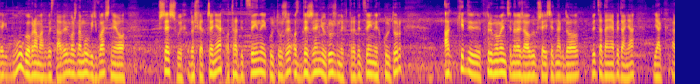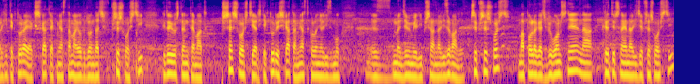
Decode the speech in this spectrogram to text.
jak długo w ramach wystawy można mówić właśnie o przeszłych doświadczeniach, o tradycyjnej kulturze, o zderzeniu różnych tradycyjnych kultur, a kiedy, w którym momencie należałoby przejść jednak do zadania pytania, jak architektura, jak świat, jak miasta mają wyglądać w przyszłości, gdy już ten temat przeszłości architektury, świata, miast, kolonializmu z- będziemy mieli przeanalizowany. Czy przyszłość ma polegać wyłącznie na krytycznej analizie przeszłości?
